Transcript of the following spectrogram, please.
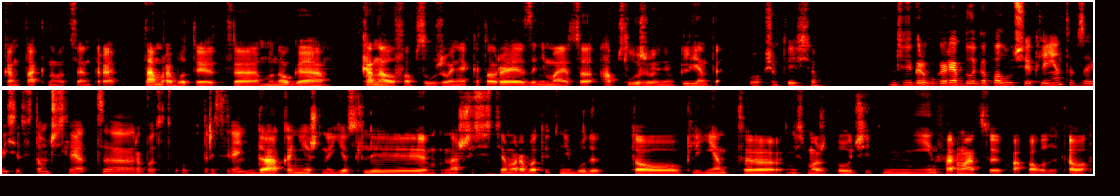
контактного центра, там работает э, много каналов обслуживания, которые занимаются обслуживанием клиента. В общем-то и все. Ну, то есть, грубо говоря, благополучие клиентов зависит в том числе от э, работы твоего подразделения. Да, конечно. Если наша система работать не будет, то клиент э, не сможет получить ни информацию по поводу того,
